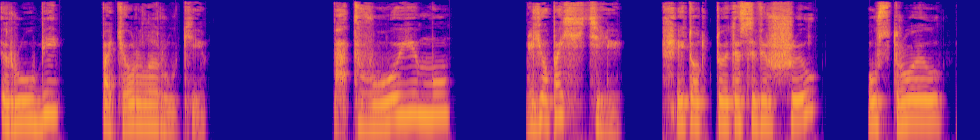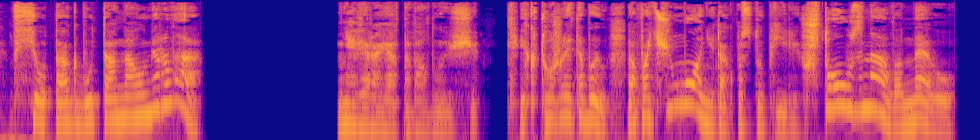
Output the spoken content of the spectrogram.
Руби потерла руки. «По-твоему, ее похитили? И тот, кто это совершил, устроил все так, будто она умерла?» Невероятно волнующе. И кто же это был? А почему они так поступили? Что узнала Нелл?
